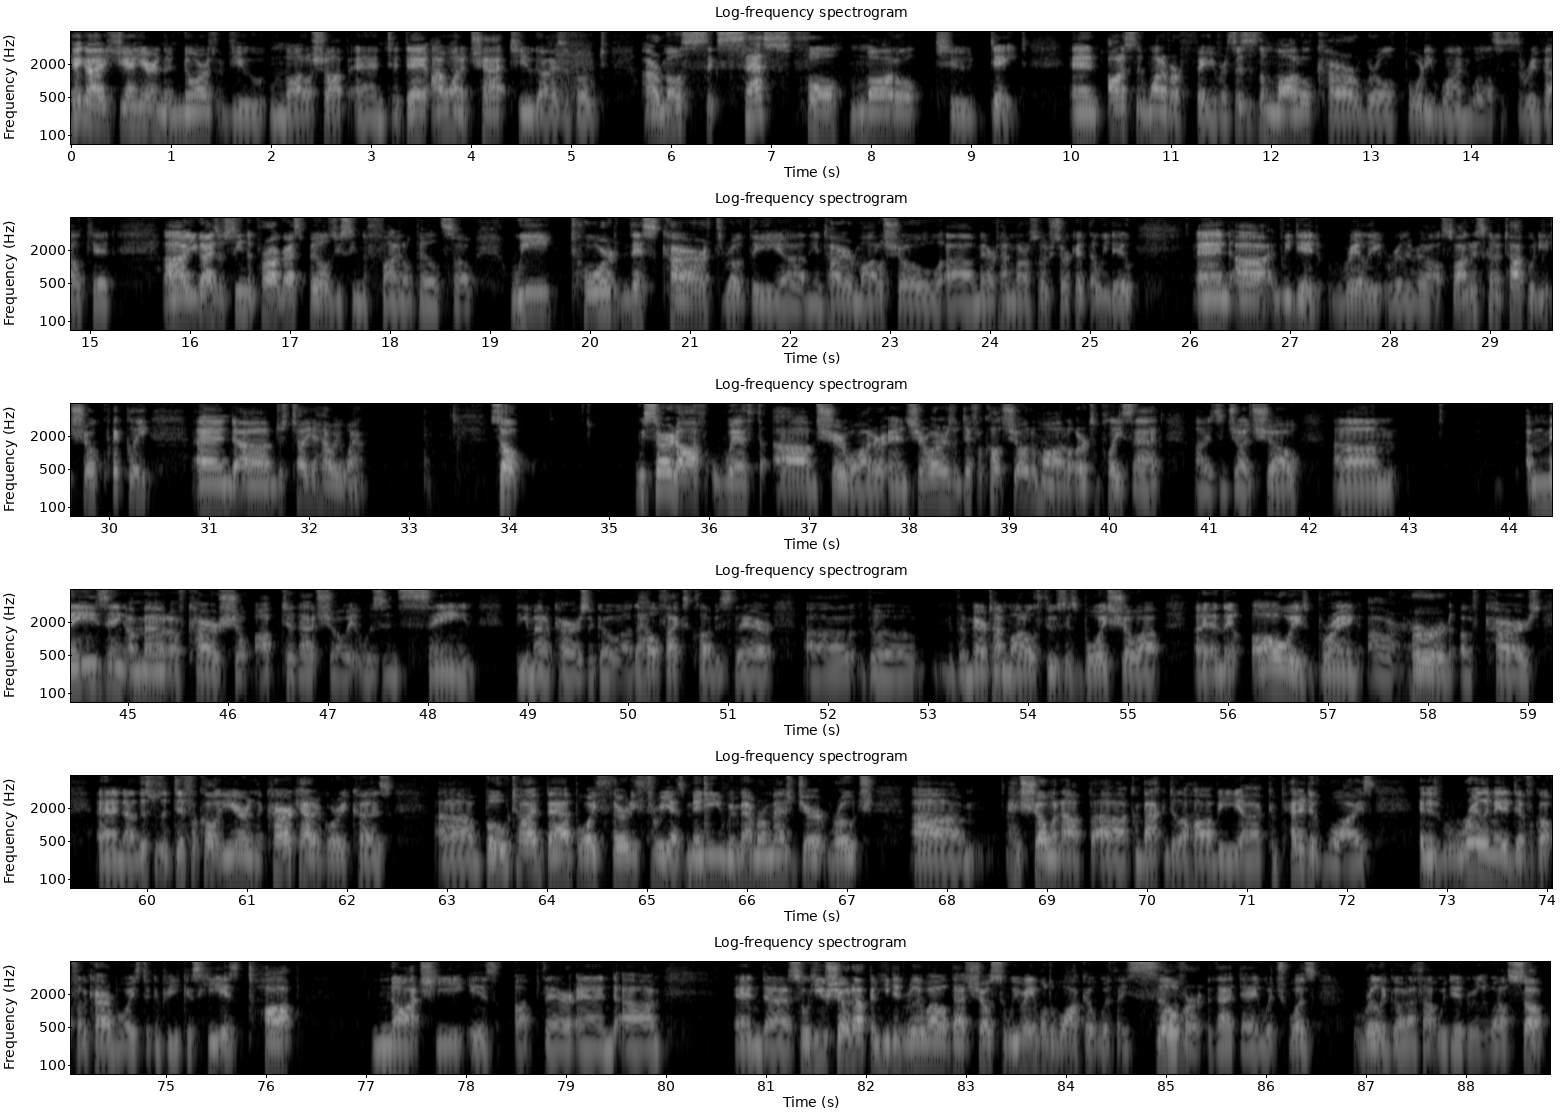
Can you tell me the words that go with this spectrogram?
Hey guys, Jan here in the Northview Model Shop and today I want to chat to you guys about our most successful model to date. And honestly, one of our favorites. This is the Model Car World 41 Willys. It's the Revell kit. Uh, you guys have seen the progress builds, you've seen the final build. So we toured this car throughout the uh, the entire model show, uh, Maritime Model Show circuit that we do. And uh, we did really, really well. So I'm just going to talk about each show quickly and um, just tell you how we went. So we started off with um, Shearwater, and Shearwater is a difficult show to model or to place at. Uh, it's a judge show. Um, amazing amount of cars show up to that show. It was insane the amount of cars that go. Uh, the Halifax Club is there. Uh, the the Maritime Model Enthusiast boys show up, uh, and they always bring a herd of cars. And uh, this was a difficult year in the car category because uh, Bowtie Bad Boy 33, as many remember him as Jarrett Roach, um, has shown up, uh, come back into the hobby competitive wise and has really made it difficult for the car boys to compete because he is top notch. He is up there, and um, and uh, so he showed up and he did really well at that show. So we were able to walk out with a silver that day, which was really good. I thought we did really well. So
